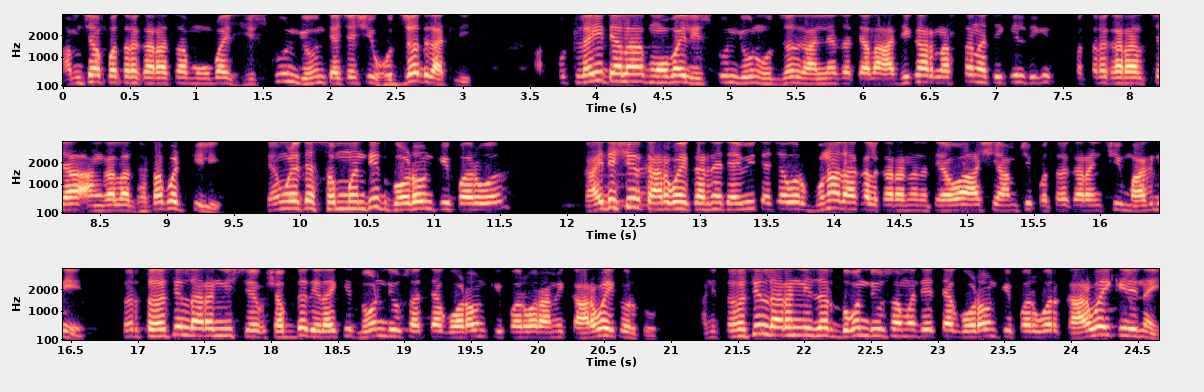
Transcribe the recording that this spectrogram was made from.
आमच्या पत्रकाराचा मोबाईल हिसकून घेऊन त्याच्याशी हुज्जत घातली. कुठलाही त्याला मोबाईल हिसकून घेऊन हुज्जत घालण्याचा त्याला अधिकार नसताना देखील पत्रकाराच्या अंगाला झटापट केली. त्यामुळे त्या संबंधित गोडाऊन किपरवर कायदेशीर कारवाई करण्यात यावी त्याच्यावर गुन्हा दाखल करण्यात यावा अशी आमची पत्रकारांची मागणी तर तहसीलदारांनी शब्द दिलाय की दोन दिवसात त्या गोडाऊन किपरवर आम्ही कारवाई करतो. आणि तहसीलदारांनी जर दोन दिवसामध्ये त्या गोडाऊन किपरवर कारवाई केली नाही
